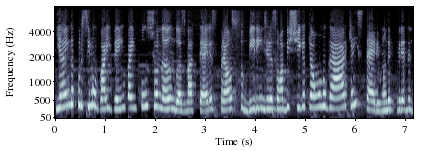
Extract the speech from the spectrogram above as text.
E ainda por cima, vai e vem, vai impulsionando as bactérias para elas subirem em direção à bexiga, que é um lugar que é estéril, não deveria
